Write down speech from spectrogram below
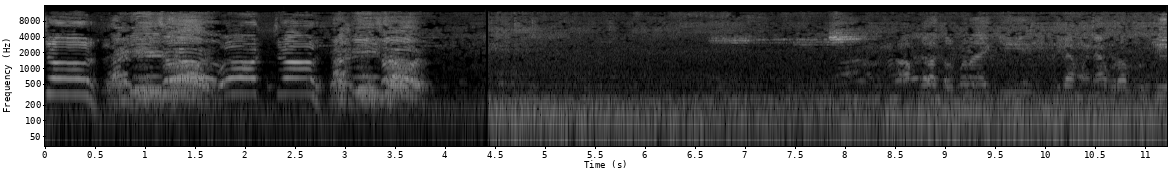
चोर! वोट चोर! आपल्याला कल्पना आहे की गेल्या महिन्याभरापूर्वी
